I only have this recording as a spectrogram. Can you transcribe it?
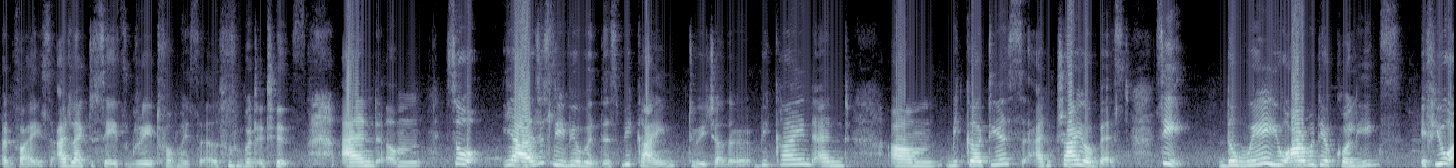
advice. I'd like to say it's great for myself, but it is. And um, so, yeah, I'll just leave you with this. Be kind to each other. Be kind and um, be courteous and try your best. See, the way you are with your colleagues, if you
